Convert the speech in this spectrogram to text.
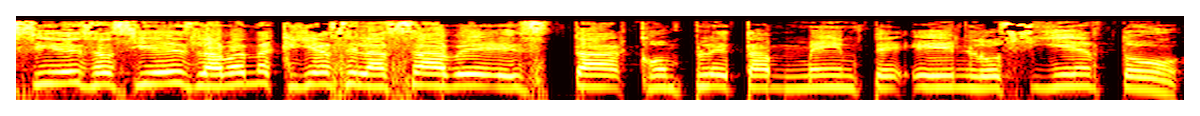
Así es, así es, la banda que ya se la sabe está completamente en lo cierto.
